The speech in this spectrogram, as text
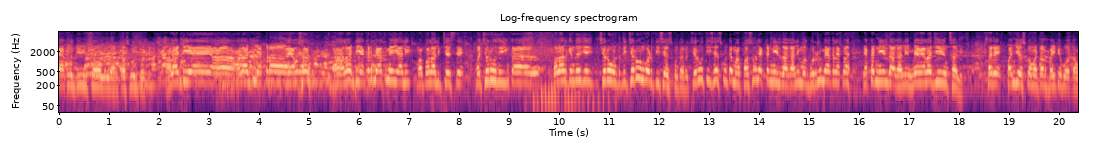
మేకలు జీవించే వాళ్ళు ఉన్నారు పశువులతోటి. అలాంటి అలాంటి ఎక్కడ వ్యవసాయం అలాంటి ఎక్కడ మేత వేయాలి మా పొలాలు ఇచ్చేస్తే మా చెరువుది ఇంకా పొలాల కింద చెరువు ఉంటుంది. చెరువును కూడా తీసేసుకుంటారు. చెరువు తీసేసుకుంటే మా పశువులు ఎక్కడ నీళ్ళు తాగాలి? మా గొర్రెలు మేకలు ఎక్కడ ఎక్కడ నీళ్ళు తాగాలి? మేము ఎలా జీవించాలి? సరే పని చేసుకోమంటారు బయటికి పోతాం.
